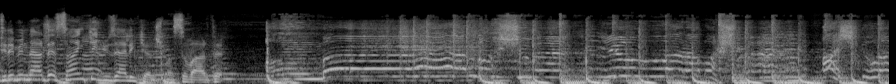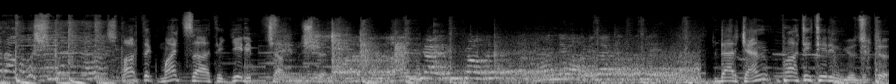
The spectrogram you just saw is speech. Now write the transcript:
Tribünlerde sanki güzellik yarışması vardı. Artık maç saati gelip çatmıştı. Derken Fatih Terim gözüktü.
